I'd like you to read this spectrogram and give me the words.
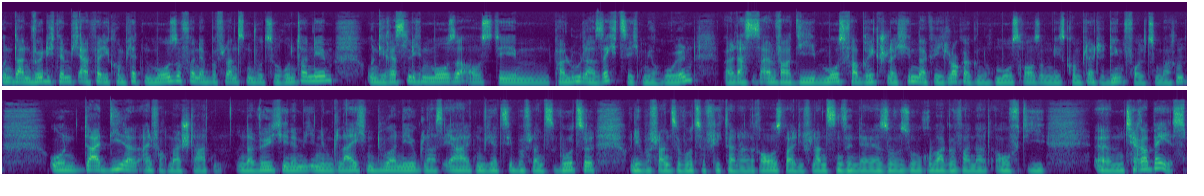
Und dann würde ich nämlich einfach die kompletten Moose von der bepflanzten Wurzel runternehmen und die restlichen Moose aus dem Paluda 60 mir holen, weil das ist einfach die Moosfabrik schlechthin. Da kriege ich locker genug Moos raus, um dieses komplette Ding voll zu machen. Und da die dann einfach mal starten. Und dann würde ich die nämlich in dem gleichen Dua Neoglas erhalten wie jetzt die bepflanzte Wurzel. Und die bepflanzte Wurzel fliegt dann halt raus, weil die Pflanzen sind ja sowieso rübergewandert auf die ähm, Terra Base.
